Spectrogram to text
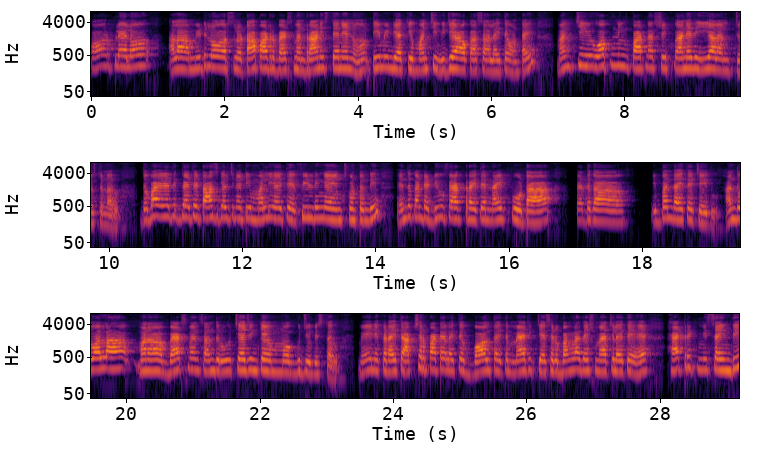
పవర్ ప్లేలో అలా మిడిల్ ఓవర్స్లో టాప్ ఆర్డర్ బ్యాట్స్మెన్ రాణిస్తే నేను టీమిండియాకి మంచి విజయ అవకాశాలు అయితే ఉంటాయి. మంచి ఓపెనింగ్ పార్ట్నర్షిప్ అనేది ఇవ్వాలని చూస్తున్నారు. దుబాయ్ వేదికగా అయితే టాస్ గెలిచిన టీం మళ్ళీ అయితే ఫీల్డింగే ఎంచుకుంటుంది. ఎందుకంటే డ్యూ ఫ్యాక్టర్ అయితే నైట్ పూట పెద్దగా ఇబ్బంది అయితే చేయదు. అందువల్ల మన బ్యాట్స్మెన్స్ అందరూ చేజింగ్కే మొగ్గు చూపిస్తారు. మెయిన్ ఇక్కడైతే అక్షర్ పటేల్ అయితే బాల్తో అయితే మ్యాజిక్ చేశాడు. బంగ్లాదేశ్ మ్యాచ్లో అయితే హ్యాట్రిక్ మిస్ అయింది.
